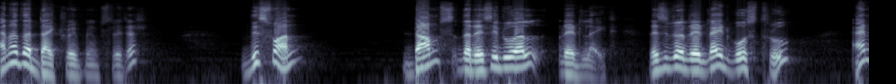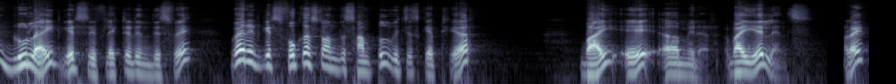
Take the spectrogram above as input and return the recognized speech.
another dichroic beam splitter. This one dumps the residual red light. Residual red light goes through and blue light gets reflected in this way, where it gets focused on the sample which is kept here by a uh, mirror, by a lens, right.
